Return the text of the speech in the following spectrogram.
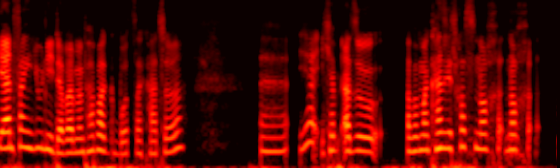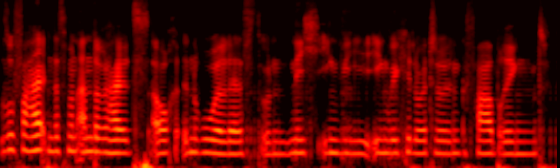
ja, Anfang Juni, da weil mein Papa Geburtstag hatte. Äh, ja, ich habe, also, aber man kann sich trotzdem noch, noch so verhalten, dass man andere halt auch in Ruhe lässt und nicht irgendwie irgendwelche Leute in Gefahr bringt.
